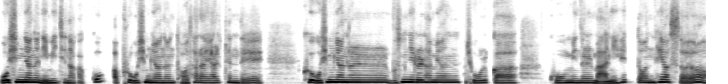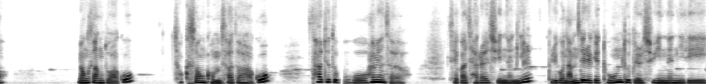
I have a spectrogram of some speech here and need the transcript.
50 년은 이미 지나갔고 앞으로 50 년은 더 살아야 할 텐데 그 50 년을 무슨 일을 하면 좋을까 고민을 많이 했던 해였어요. 명상도 하고 적성 검사도 하고 사주도 보고 하면서요. 제가 잘할 수 있는 일 그리고 남들에게 도움도 될 수 있는 일이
